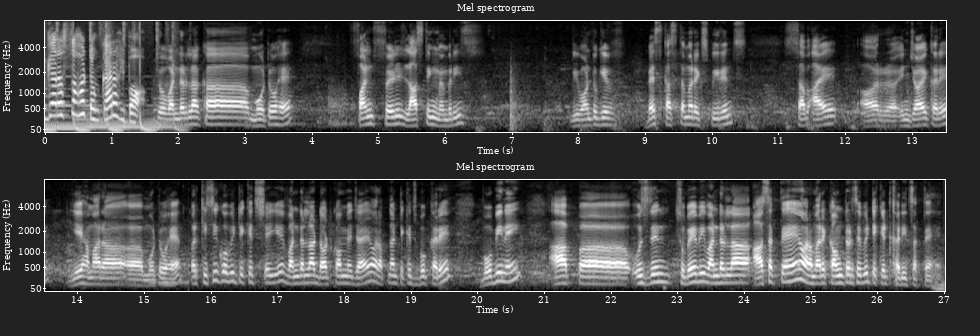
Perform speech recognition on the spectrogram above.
ଏଗାରଶହ ଟଙ୍କା ରହିବ fun filled lasting memories we want to give best customer experience सब आए और इन्जॉय करें ये हमारा आ, मोटो है पर किसी को भी टिकट्स चाहिए वंडरला डॉट कॉम में जाए और अपना टिकट्स बुक करें वो भी नहीं आप आ, उस दिन सुबह भी वंडरला आ सकते हैं और हमारे काउंटर से भी टिकट खरीद सकते हैं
